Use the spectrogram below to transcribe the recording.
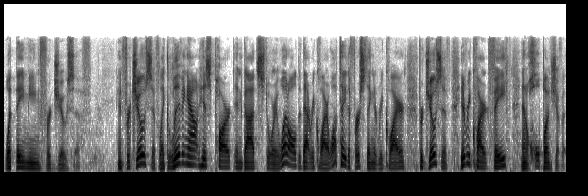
what they mean for Joseph. And for Joseph, like living out his part in God's story, what all did that require? Well, I'll tell you the first thing it required. For Joseph, it required faith and a whole bunch of it.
